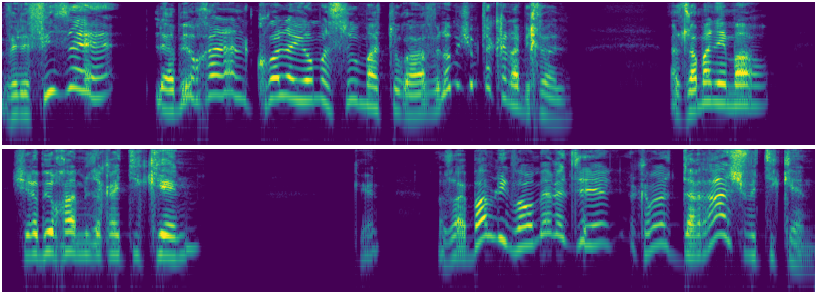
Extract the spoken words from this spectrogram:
ולפי זה, לרבי יוחנן כל היום אסור מהתורה, ולא משום תקנה בכלל. אז למה נאמר שרבי יוחנן בן זכאי תיקן? כן? אז הבבלי כבר אומר את זה, הכוונה דרש ותיקן.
